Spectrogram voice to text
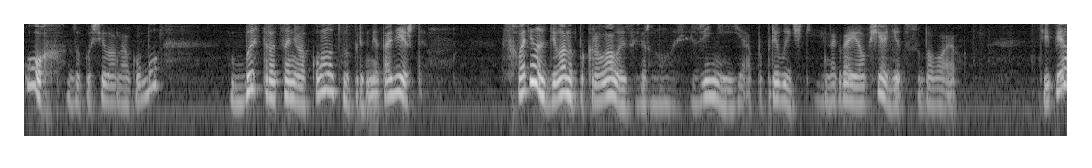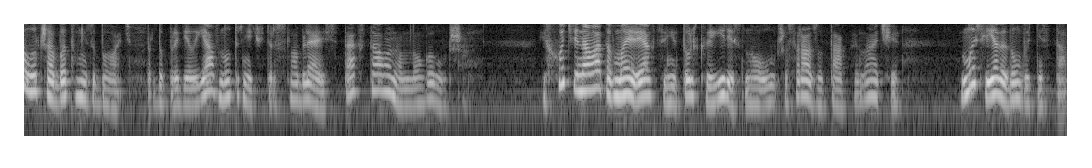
Ох, закусила она губу, быстро оценивая комнату на предмет одежды. Схватила с дивана покрывало и завернулась. Извини, я по привычке. Иногда я вообще одеться забываю. «Теперь лучше об этом не забывать», – предупредил я, внутренне чуть расслабляясь. Так стало намного лучше. И хоть виновата в моей реакции не только Ирис, но лучше сразу так, иначе мысли я додумывать не стал,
